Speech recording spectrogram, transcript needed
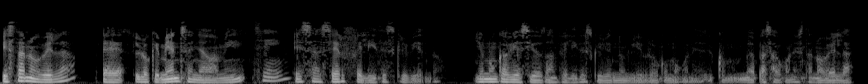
Esta novela, eh, lo que me ha enseñado a mí es a ser feliz escribiendo. Yo nunca había sido tan feliz escribiendo un libro como, como, me ha pasado con esta novela.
